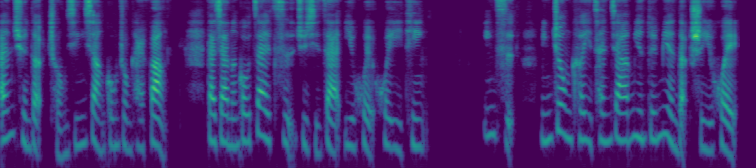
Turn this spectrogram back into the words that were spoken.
安全地重新向公众开放，大家能够再次聚集在议会会议厅。因此，民众可以参加面对面的市议会。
